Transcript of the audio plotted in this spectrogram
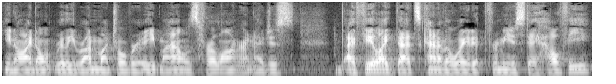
you know, I don't really run much over eight miles for a long run. I just I feel like that's kind of the way to, for me to stay healthy.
